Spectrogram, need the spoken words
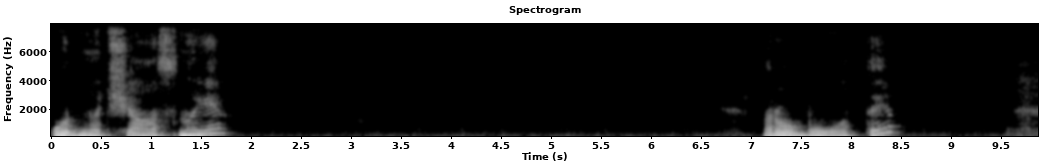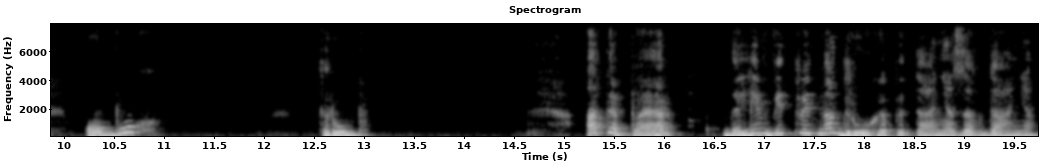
одночасної роботи обох труб. А тепер даємо відповідь на друге питання завдання.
